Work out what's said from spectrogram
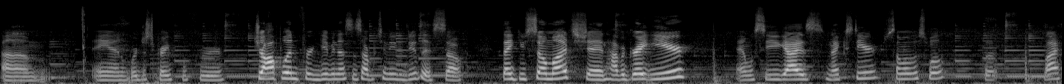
um, and we're just grateful for Joplin for giving us this opportunity to do this. So thank you so much, and have a great year. And we'll see you guys next year. Some of us will, but bye.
